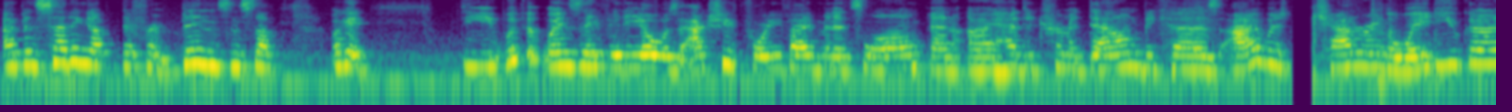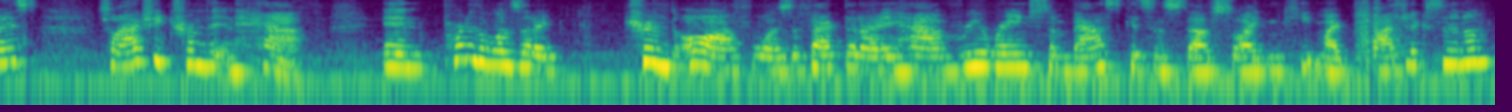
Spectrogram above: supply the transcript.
I've been setting up different bins and stuff. Okay, the Whip It Wednesday video was actually 45 minutes long and I had to trim it down because I was chattering away to you guys. So I actually trimmed it in half. And part of the ones that I trimmed off was the fact that I have rearranged some baskets and stuff so I can keep my projects in them.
